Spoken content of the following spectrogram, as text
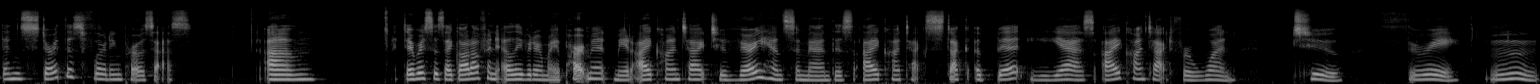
then start this flirting process. Um, Deborah says, I got off an elevator in my apartment, made eye contact to a very handsome man. This eye contact stuck a bit. Yes, eye contact for one, two, three. Mm,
